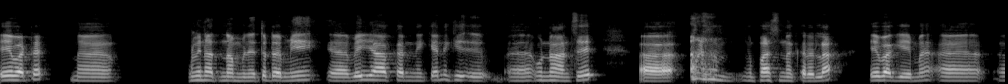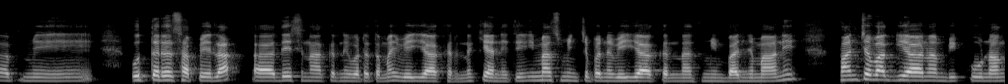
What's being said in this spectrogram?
ඒවට වෙනත් නම් එතට මේ වෙයාකරණය කැන උන්වහන්සේ පස්න කරලා ඒවගේම උත්තර සපේලා දේශනා කරනවට තමයි වෙයා කරන කියන්නේ ති ඉමස් මිංචපන වෙයා කරනත්මින් බ්ඥමානි පංච වග්‍යානම් බික්කූ නං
